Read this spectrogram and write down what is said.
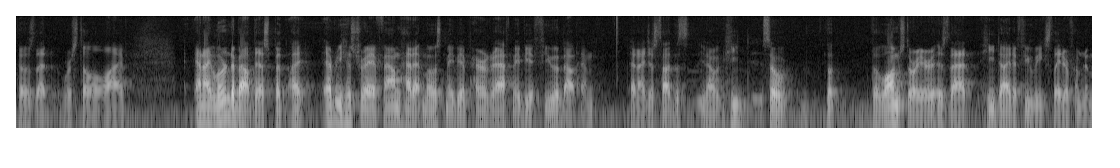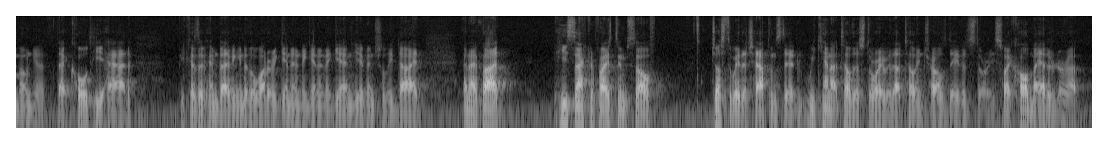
those that were still alive. And I learned about this, but I, every history I found had at most maybe a paragraph, maybe a few about him. And I just thought this, you know, he, so the, the long story is that he died a few weeks later from pneumonia. That cold he had, because of him diving into the water again and again and again, he eventually died. And I thought, he sacrificed himself just the way the chaplains did. We cannot tell this story without telling Charles David's story. So I called my editor up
